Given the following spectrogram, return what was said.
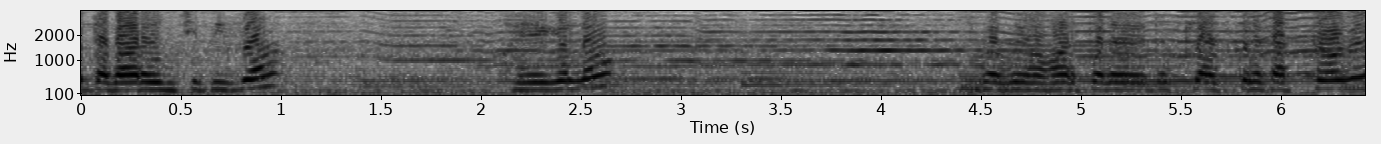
এটা বারো ইঞ্চি পিজা হয়ে গেল। এভাবে হওয়ার পরে এটা স্লাইস করে কাটতে হবে।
